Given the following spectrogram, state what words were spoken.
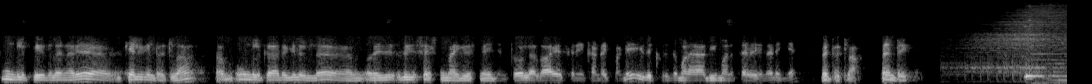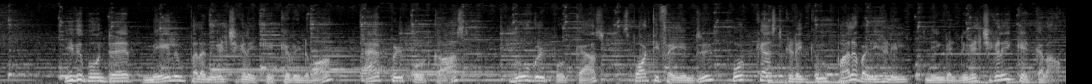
உங்களுக்கு இதில் நிறைய கேள்விகள் இருக்கலாம். உங்களுக்கு அருகில் உள்ள ரிஜிஸ்ட்ரேஷன் மைக்ரேஷன் ஏஜென்ட்டோ இல்லை லாயர்ஸனையும் கண்டக்ட் பண்ணி இதுக்கு விதமான அதிகமான தேவைகளை நீங்கள் பெற்றுக்கலாம். நன்றி. இது போன்ற மேலும் பல நிகழ்ச்சிகளை கேட்க வேண்டுமா? Apple podcast Google podcast Spotify என்று பாட்காஸ்ட் கிடைக்கும் பல வழிகளில் நீங்கள் நிகழ்ச்சிகளை கேட்கலாம்.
